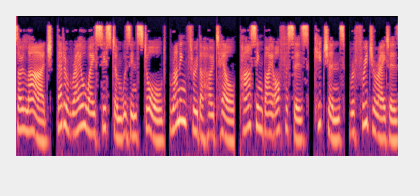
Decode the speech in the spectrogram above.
so large, that a railway system was installed, running through the hotel, passing by offices, kitchens, refrigerators,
